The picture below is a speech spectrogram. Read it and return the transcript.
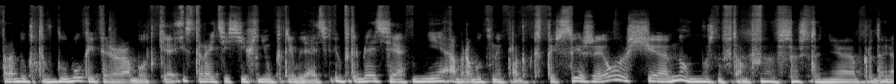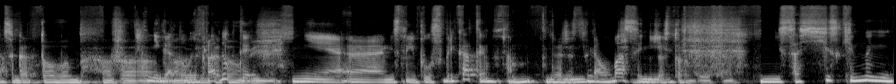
продуктов глубокой переработки. И старайтесь их не употреблять. И употребляйте необработанные продукты. То есть свежие овощи, ну, можно в том... Ну, все, что не продается да. готовым в Не готовые в продукты, не э, мясные полуфабрикаты, там, Даже не колбасы, не, не сосиски, ну, не,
